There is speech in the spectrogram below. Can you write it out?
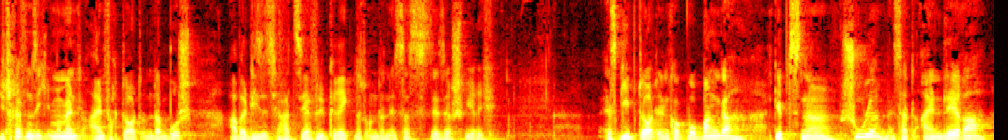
Die treffen sich im Moment einfach dort unterm Busch, aber dieses Jahr hat sehr viel geregnet und dann ist das sehr, sehr schwierig. Es gibt dort in Kokwobanga gibt's eine Schule. Es hat einen Lehrer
